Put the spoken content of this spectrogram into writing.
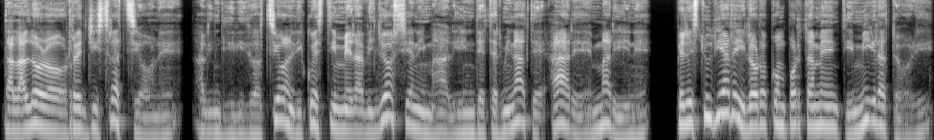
Dalla loro registrazione all'individuazione di questi meravigliosi animali in determinate aree marine per studiare i loro comportamenti migratori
